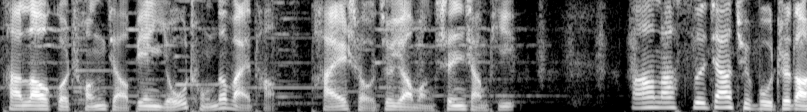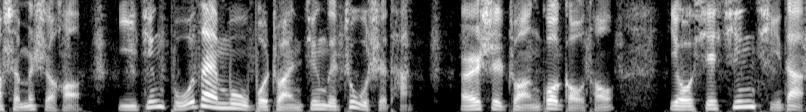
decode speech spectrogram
他捞过床脚边油虫的外套，抬手就要往身上披，阿拉斯加却不知道什么时候已经不再目不转睛地注视他。而是转过狗头，有些新奇的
